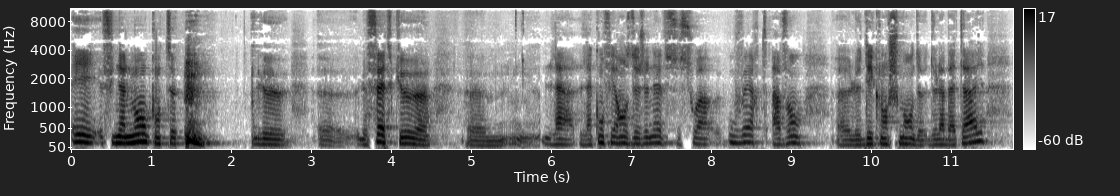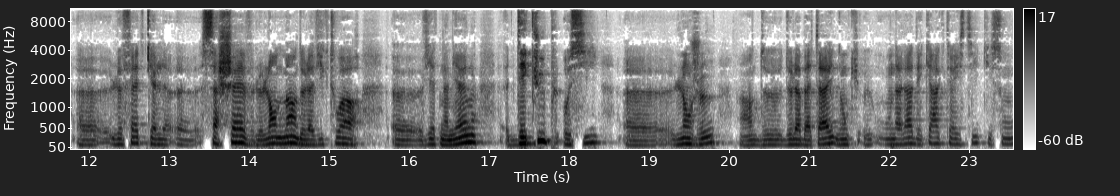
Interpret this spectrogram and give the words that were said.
et finalement, quand le, le fait que la, conférence de Genève se soit ouverte avant le déclenchement de la bataille, euh, le fait qu'elle euh, s'achève le lendemain de la victoire euh, vietnamienne décuple aussi l'enjeu hein, de, la bataille. Donc on a là des caractéristiques qui sont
